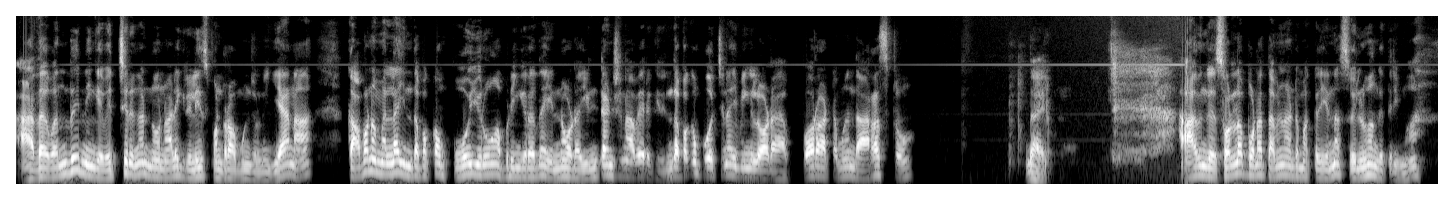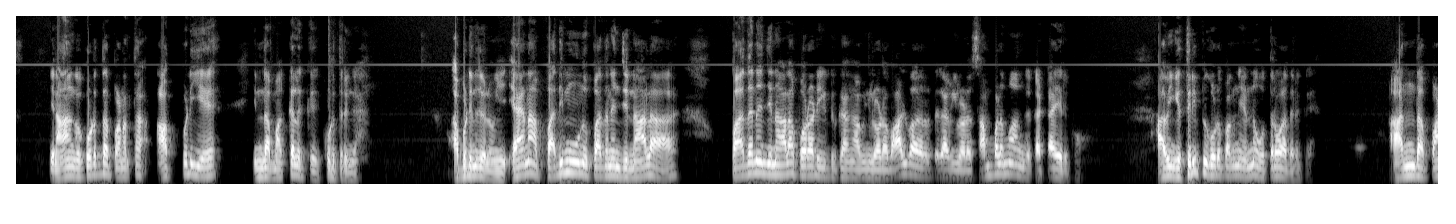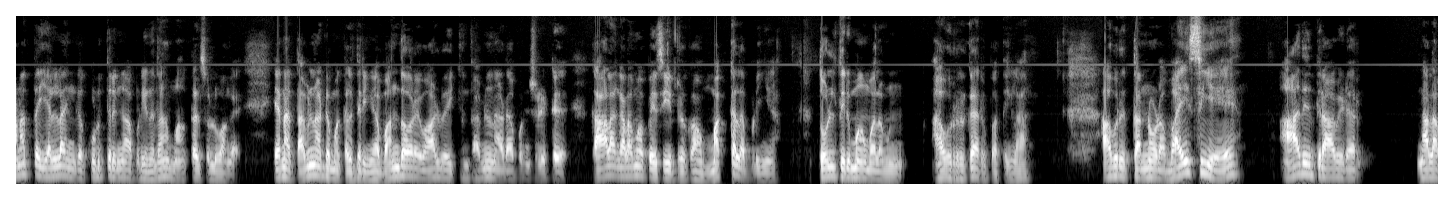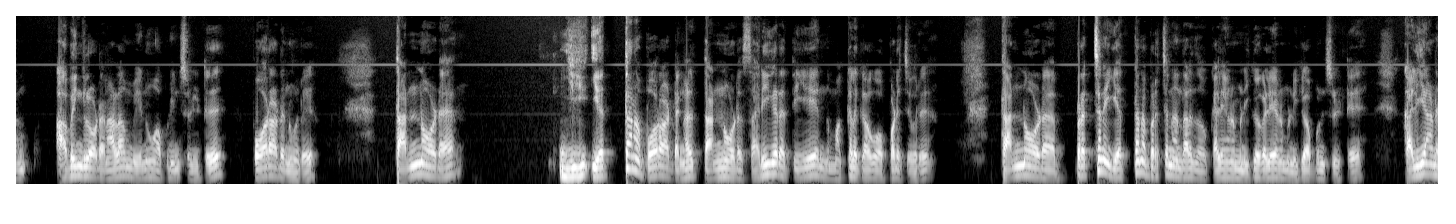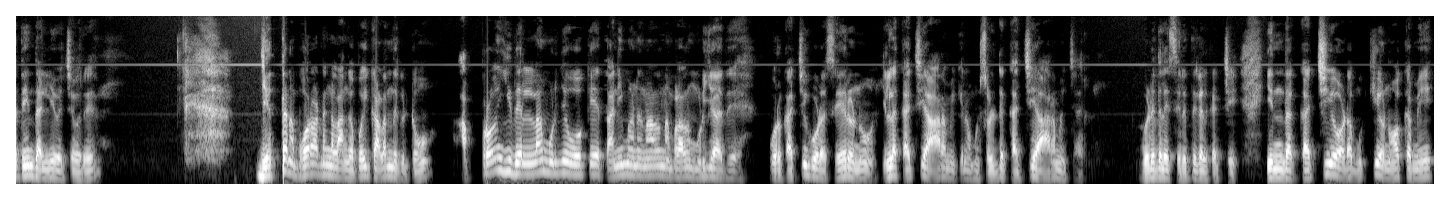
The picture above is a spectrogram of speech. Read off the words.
அதை வந்து நீங்க வச்சிருங்க இன்னொரு நாளைக்கு ரிலீஸ் பண்றோம் அப்படின்னு சொன்னீங்க ஏன்னா கவனம் எல்லாம் இந்த பக்கம் போயிரும் அப்படிங்கிறது என்னோட இன்டென்ஷனாவே இருக்குது. இந்த பக்கம் போச்சுன்னா இவங்களோட போராட்டமும் இந்த அரஸ்ட்டும் இதாயிரும். அவங்க சொல்ல போனால் தமிழ்நாட்டு மக்கள் என்ன சொல்லுவாங்க தெரியுமா? நாங்க கொடுத்த பணத்தை அப்படியே இந்த மக்களுக்கு கொடுத்துருங்க. அப்படின்னு சொல்லுவாங்க. ஏன்னா பதிமூணு பதினஞ்சு நாளா பதினஞ்சு நாளா போராடிக்கிட்டு இருக்காங்க. அவங்களோட வாழ்வாதாரத்துக்கு அவங்களோட சம்பளமும் அங்க கட்டாயிருக்கும் அவங்க திருப்பி கொடுப்பாங்கன்னு என்ன உத்தரவாதம் இருக்கு? அந்த பணத்தை எல்லாம் இங்க கொடுத்துருங்க அப்படின்னு தான் மக்கள் சொல்லுவாங்க. ஏன்னா தமிழ்நாட்டு மக்கள் தெரியுங்க வந்தவரை வாழ் வைக்கும் தமிழ்நாடு அப்படின்னு சொல்லிட்டு காலங்காலமா பேசிக்கிட்டு இருக்கோம். மக்கள் அப்படிங்க. தொல் திருமாவளவன் அவர் இருக்காரு பாத்தீங்களா? அவர் தன்னோட வயசையே ஆதி திராவிடர் நலம் அவங்களோட நலம் வேணும் அப்படின்னு சொல்லிட்டு போராடினவர். தன்னோட எத்தனை போராட்டங்கள் தன்னோட சரிகரத்தையே இந்த மக்களுக்காக ஒப்படைச்சவர். தன்னோட பிரச்சனை எத்தனை பிரச்சனை இருந்தாலும் கல்யாணம் பண்ணிக்கோ கல்யாணம் பண்ணிக்கோ அப்படின்னு சொல்லிட்டு கல்யாணத்தையும் தள்ளி வச்சவர். எத்தனை போராட்டங்கள் அங்கே போய் கலந்துக்கிட்டோம் அப்புறம் இதெல்லாம் முடிஞ்சு ஓகே தனி மனுனால நம்மளால முடியாது. ஒரு கட்சி கூட சேரணும் இல்லை கட்சி ஆரம்பிக்கணும் அப்படின்னு சொல்லிட்டு கட்சியை ஆரம்பிச்சாரு. விடுதலை சிறுத்தைகள் கட்சி. இந்த கட்சியோட முக்கிய நோக்கமே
